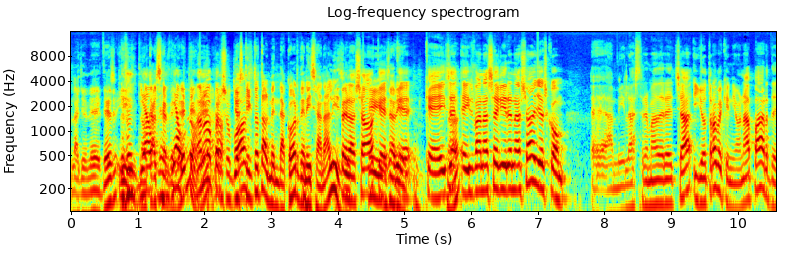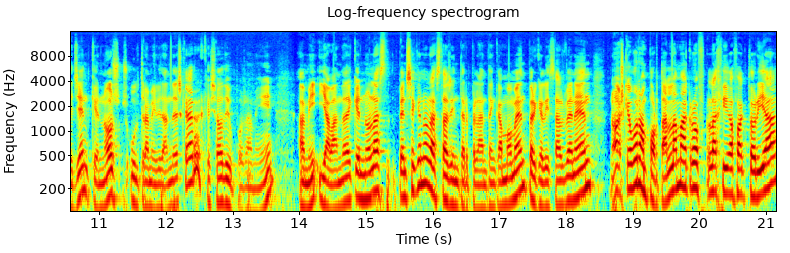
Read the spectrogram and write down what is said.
la gent de dretes, i no dia- cal ser de dretes. uno. No, no, eh? per Jo supost. estic totalment d'acord en aquesta anàlisi. Però això, Sí, que, que, que ells, eh? ells van a seguir en això i és com eh, a mi l'extrema dreta, i jo trobo que n'hi ha una part de gent que no és ultramilitant d'esquerres que això diu, pues a mi, a mi, i a banda de que no l'has- pense que no l'estàs interpel·lant en cap moment perquè li estàs venent, no, és que vos han portat la macro, la gigafactoria,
